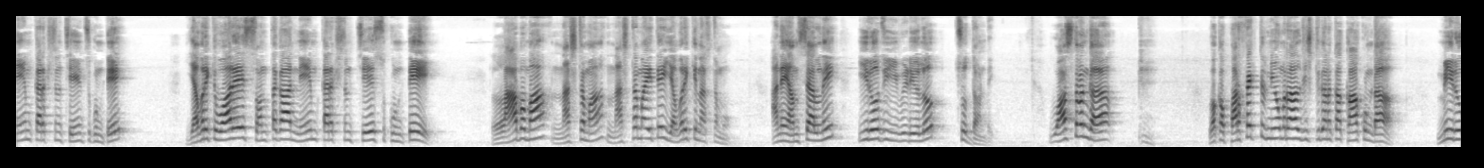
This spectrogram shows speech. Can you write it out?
నేమ్ కరెక్షన్ చేయించుకుంటే ఎవరికి వారే సొంతగా నేమ్ కరెక్షన్ చేసుకుంటే లాభమా నష్టమా? నష్టమైతే ఎవరికి నష్టము? అనే అంశాలని ఈరోజు ఈ వీడియోలో చూద్దామండి. వాస్తవంగా ఒక పర్ఫెక్ట్ న్యూమరాలజిస్ట్ గనక కాకుండా మీరు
